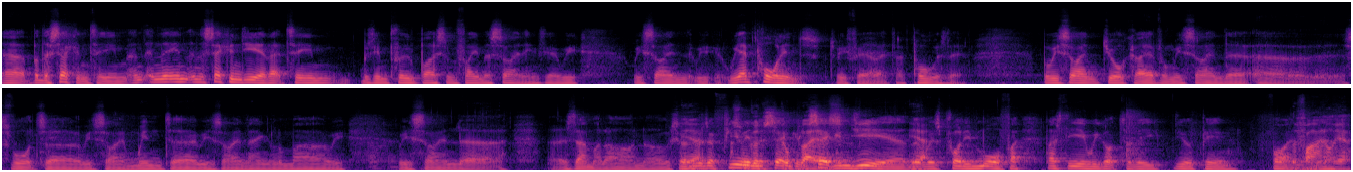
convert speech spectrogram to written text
Uh, but the second team, and, and in, in the second year, that team was improved by some famous signings. You know, we, we signed, we, we had Paul Ince, to be fair, that. Paul was there. But we signed Djorkaeff and we signed uh, uh, Sforza, we signed Winter, we signed Angloma, we, we signed uh, uh, Zamorano. So Yeah, there was a few some in good- the second, second year that Yeah. was probably more. That's the year we got to the European final. The final, yeah.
